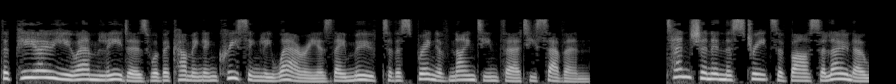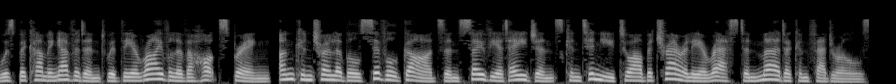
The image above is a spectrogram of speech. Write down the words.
The POUM leaders were becoming increasingly wary as they moved to the spring of 1937. Tension in the streets of Barcelona was becoming evident with the arrival of a hot spring. Uncontrollable civil guards and Soviet agents continued to arbitrarily arrest and murder confederals.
